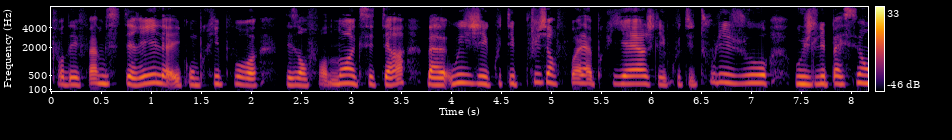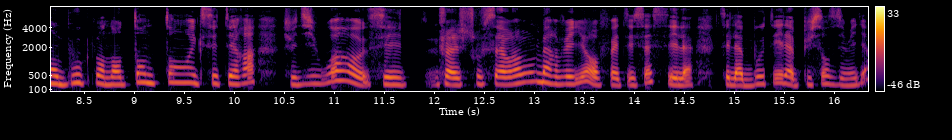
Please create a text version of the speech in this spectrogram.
pour des femmes stériles, y compris pour des enfantements, etc., bah, oui, j'ai écouté plusieurs fois la prière, je l'ai écouté tous les jours, ou je l'ai passé en boucle pendant tant de temps, etc. Je dis, waouh, c'est. Enfin, je trouve ça vraiment merveilleux en fait. Et ça, c'est la, c'est la beauté et la puissance des médias.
